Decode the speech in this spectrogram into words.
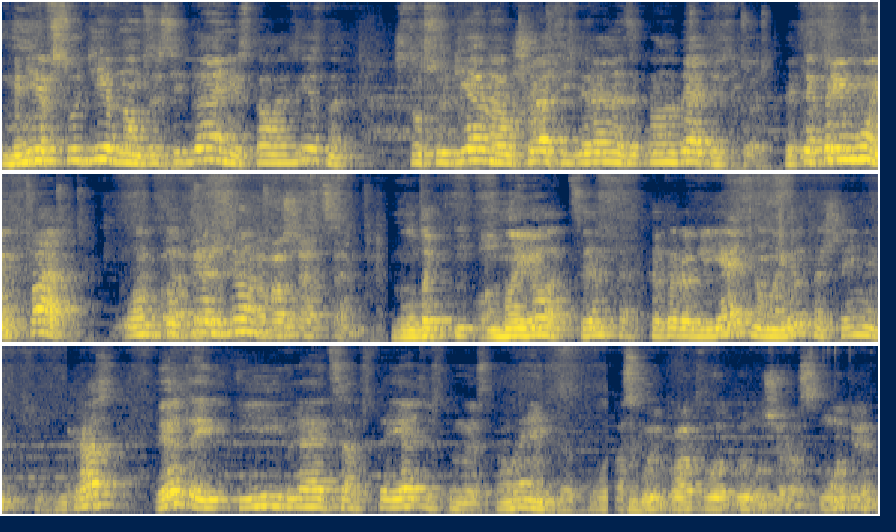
мне в судебном заседании стало известно, что судья нарушает федеральное законодательство. Это прямой факт. Он подтвержден. Это ваша оценка. Ну так моя оценка, которая влияет на мое отношение к суду. Как раз это и и является обстоятельством и основанием закона. Поскольку отвод был уже рассмотрен.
